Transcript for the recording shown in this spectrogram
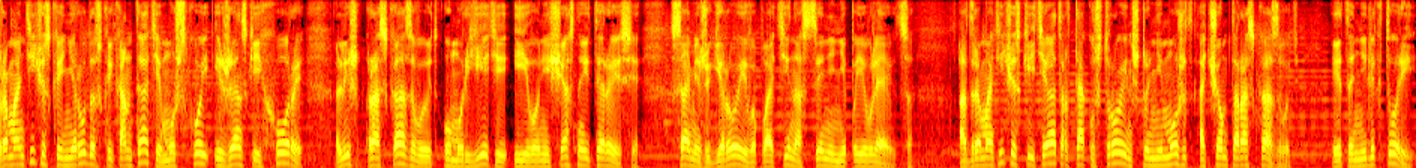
романтической нерудовской кантате мужской и женский хоры лишь рассказывают о Мурьете и его несчастной Тересе, сами же герои воплоти на сцене не появляются – а драматический театр так устроен, что не может о чем-то рассказывать. Это не лекторий.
